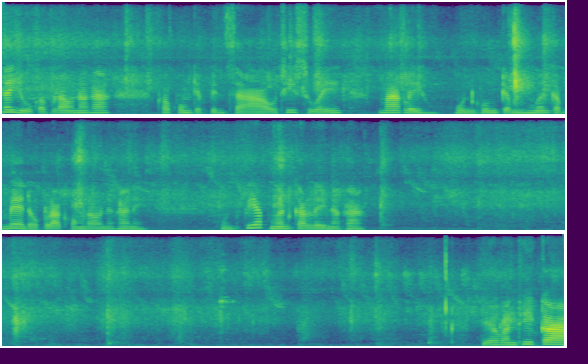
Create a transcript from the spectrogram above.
ได้อยู่กับเรานะคะ เขาคงจะเป็นสาวที่สวยมากเลยหุ่นคงจะเหมือนกับแม่ดอกรักของเรานะคะเนี่ยหุ่นเปียบเหมือนกันเลยนะคะเดี๋ยววันที่เก้า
